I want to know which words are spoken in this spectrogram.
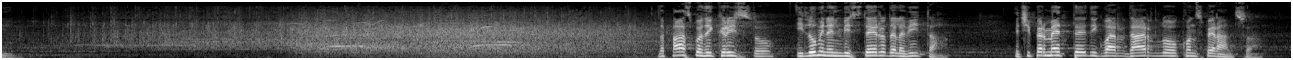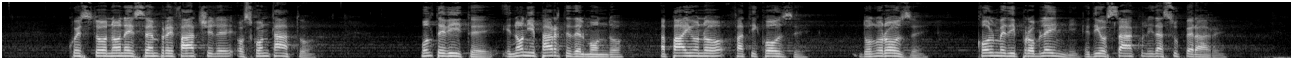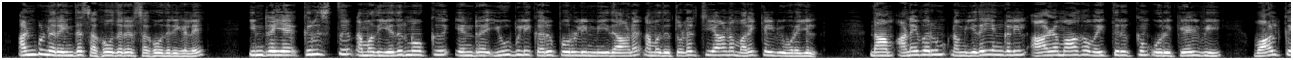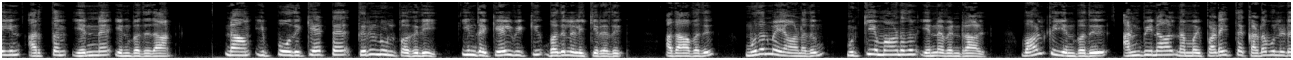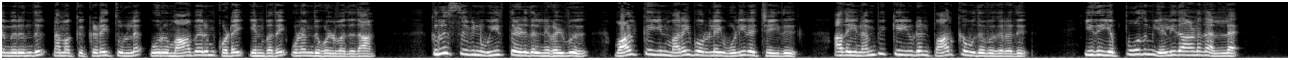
La Pasqua di Cristo illumina il mistero della vita e ci permette di guardarlo con speranza. Questo non è sempre facile o scontato. Molte vite in ogni parte del mondo appaiono faticose, dolorose, colme di problemi e di ostacoli da superare. அன்பு நிறைந்த சகோதரர் சகோதரிகளே இன்றைய கிறிஸ்து நமது எதிர்நோக்கு என்ற யூபிலி கருப்பொருளின் மீதான நமது தொடர்ச்சியான மறைக்கல்வி உரையில் நாம் அனைவரும் நம் இதயங்களில் ஆழமாக வைத்திருக்கும் ஒரு கேள்வி வாழ்க்கையின் அர்த்தம் என்ன என்பதுதான். நாம் இப்போது கேட்ட திருநூல் பகுதி இந்த கேள்விக்கு பதிலளிக்கிறது. அதாவது முதன்மையானதும் முக்கியமானதும் என்னவென்றால் வாழ்க்கை என்பது அன்பினால் நம்மை படைத்த கடவுளிடமிருந்து நமக்கு கிடைத்துள்ள ஒரு மாபெரும் கொடை என்பதை உணர்ந்து கொள்வதுதான். கிறிஸ்துவின் உயிர்த்தெழுதல் நிகழ்வு வாழ்க்கையின் மறைபொருளை ஒளிரச் செய்து அதை நம்பிக்கையுடன் பார்க்க உதவுகிறது. இது எப்போதும் எளிதானது அல்ல.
